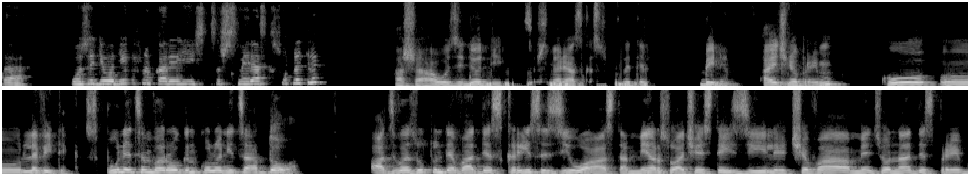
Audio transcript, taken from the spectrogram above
Da. O zi de odihnă care ei să-și smerească sufletele? Așa, o zi de odihnă, să-și smerească sufletele. Bine, aici ne oprim cu uh, Levitic. Spuneți-mi, vă rog, în colonița a doua, ați văzut undeva descris ziua asta, mersul acestei zile, ceva menționat despre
